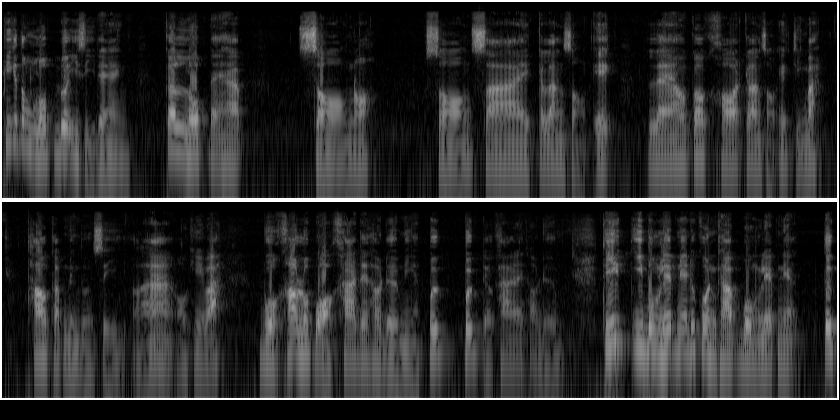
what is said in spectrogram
พี่ก็ต้องลบด้วยอีสีแดง ก็ลบนะครับ2เนาะ2ไซน์กำลัง 2x แล้วก็คอสกำลัง 2x จริงปะเท่ากับ1ส่วน4อ่าโอเคปะบวกเข้าลบออกค่าได้เท่าเดิมนี่ไงปึ๊กปึ๊กเดี๋ยวค่าได้เท่าเดิม ทีนี้อีวงเล็บเนี่ยทุกคนครับวงเล็บเนี่ยตึก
